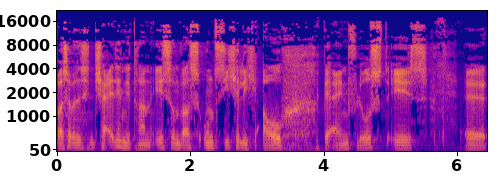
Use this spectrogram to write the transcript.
Was aber das Entscheidende dran ist und was uns sicherlich auch beeinflusst, ist äh,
